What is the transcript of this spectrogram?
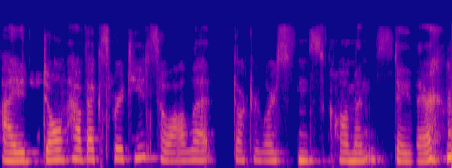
I don't have expertise, so I'll let Dr. Larson's comments stay there.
